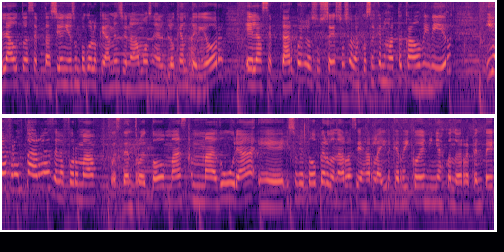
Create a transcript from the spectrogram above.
La autoaceptación, y es un poco lo que ya mencionábamos en el bloque anterior, el aceptar pues los sucesos o las cosas que nos ha tocado vivir y afrontarlas de la forma, pues dentro de todo, más madura eh, y sobre todo perdonarlas y dejarla ir. Qué rico es, niñas, cuando de repente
